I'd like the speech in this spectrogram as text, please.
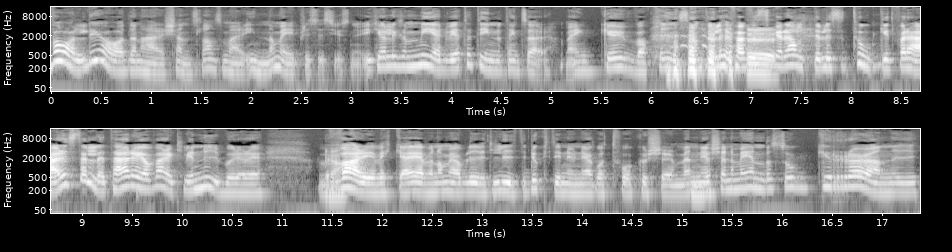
valde jag den här känslan som är inom mig precis just nu? Gick jag liksom medvetet in och tänkte så här, men gud vad pinsamt det blir. Varför ska det alltid bli så tokigt på det här istället? Här är jag verkligen nybörjare Ja. varje vecka, även om jag har blivit lite duktig nu när jag har gått två kurser. Men Mm. jag känner mig ändå så grön i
